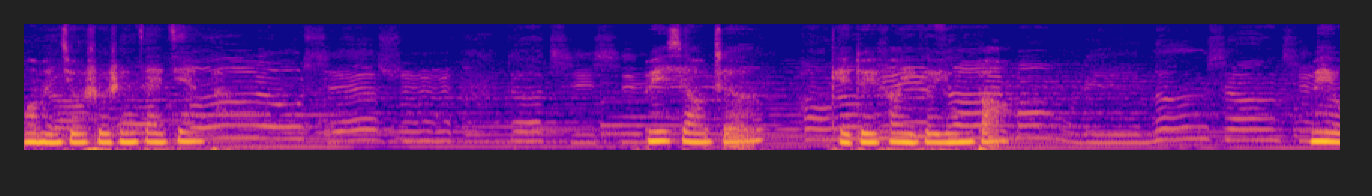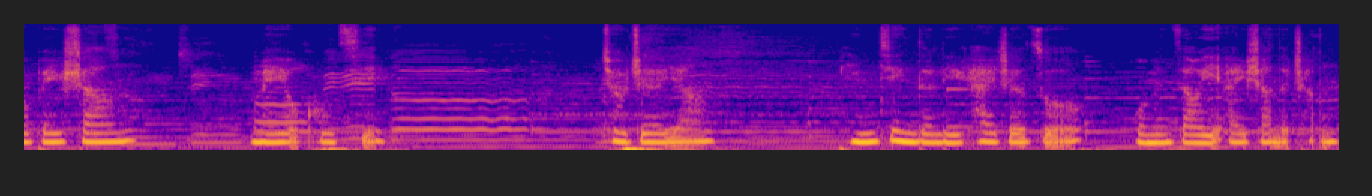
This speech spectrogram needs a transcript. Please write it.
我们就说声再见吧。微笑着给对方一个拥抱，没有悲伤，没有哭泣，就这样平静地离开这座我们早已爱上的城，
